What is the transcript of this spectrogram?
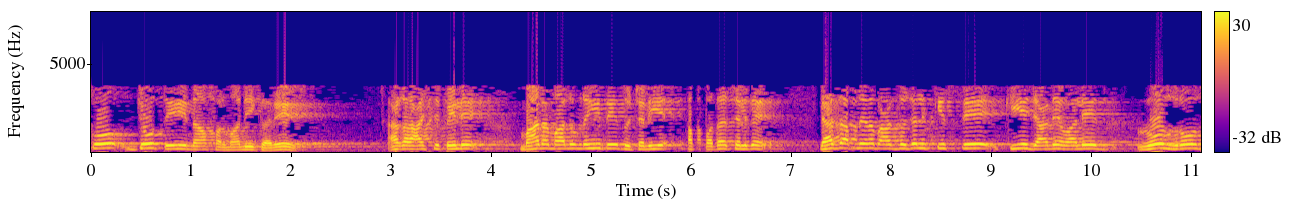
کو جو تیری نافرمانی کرے۔ اگر آج سے پہلے مانا معلوم نہیں تھے تو چلیے، اب پتہ چل گئے۔ لہذا اپنے رب عز و جل کس سے کیے جانے والے روز روز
